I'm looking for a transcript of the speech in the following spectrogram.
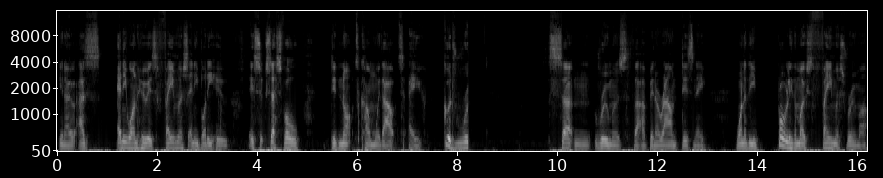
you know, as anyone who is famous, anybody who is successful, did not come without a good ru- certain rumors that have been around Disney. One of the probably the most famous rumor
